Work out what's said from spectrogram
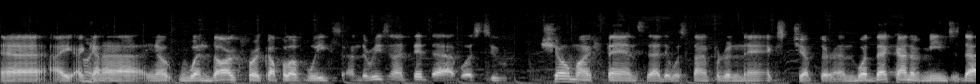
Uh, I, I Oh, kind of you know went dark for a couple of weeks, and the reason I did that was to show my fans that it was time for the next chapter. And what that kind of means is that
